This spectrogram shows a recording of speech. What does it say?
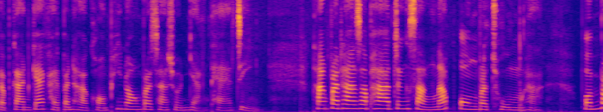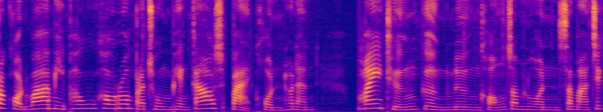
กับการแก้ไขปัญหาของพี่น้องประชาชนอย่างแท้จริง ทางประธานสภาจึงสั่งนับองค์ประชุมค่ะ ผลปรากฏว่ามีผู้เข้าร่วมประชุมเพียง 98 คนเท่านั้น ไม่ถึงกึ่งหนึ่งของจำนวนสมาชิก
